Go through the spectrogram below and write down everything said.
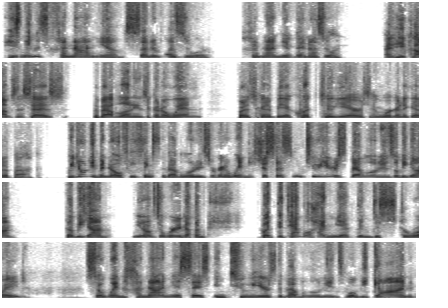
His name is Hananiah, son of Azur. Hananiah ben Azur. And he comes and says, the Babylonians are going to win, but it's going to be a quick two years and we're going to get it back. We don't even know if he thinks the Babylonians are going to win. He just says in two years, Babylonians will be gone. They'll be gone. You don't have to worry about them. But the temple hadn't yet been destroyed. So when Hananiah says in two years, the Babylonians will be gone,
